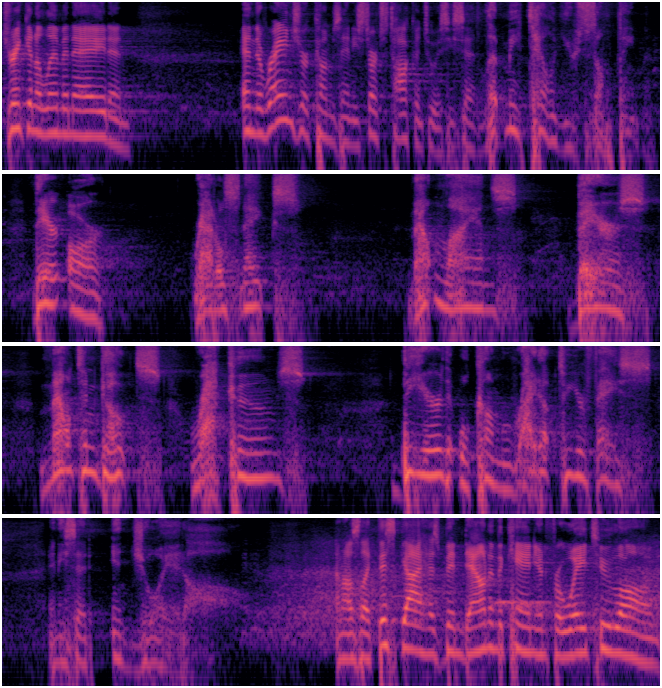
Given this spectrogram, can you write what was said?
drinking a lemonade, and and the ranger comes in. He starts talking to us. He said, "Let me tell you something. There are rattlesnakes, mountain lions, bears, mountain goats, raccoons." deer that will come right up to your face. And he said, Enjoy it all. And I was like, This guy has been down in the canyon for way too long.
